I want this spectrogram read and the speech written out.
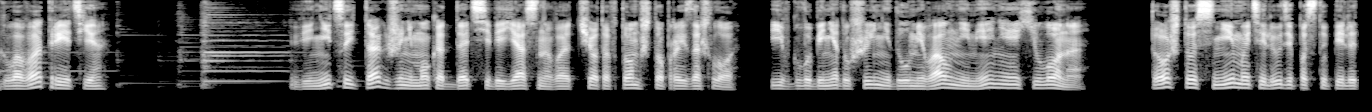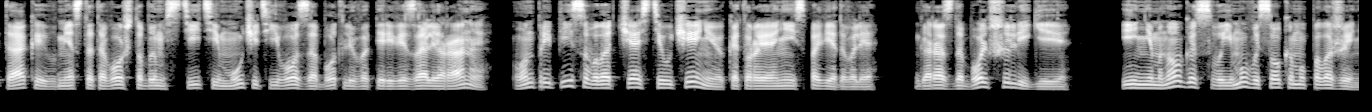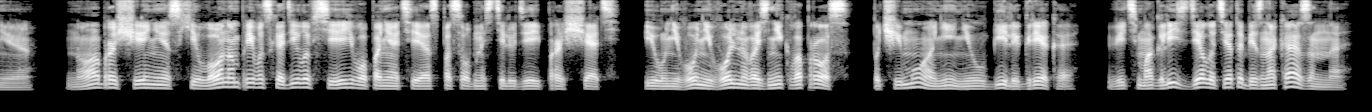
Глава третья. Вениций также не мог отдать себе ясного отчета в том, что произошло, и в глубине души недоумевал не менее Хилона. То, что с ним эти люди поступили так, и вместо того, чтобы мстить и мучить его, заботливо перевязали раны, он приписывал отчасти учению, которое они исповедовали, гораздо больше Лигии, и немного своему высокому положению. Но обращение с Хилоном превосходило все его понятия о способности людей прощать. И у него невольно возник вопрос, почему они не убили грека? Ведь могли сделать это безнаказанно.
